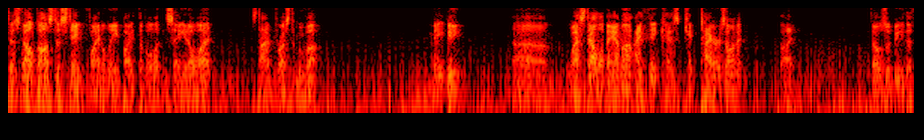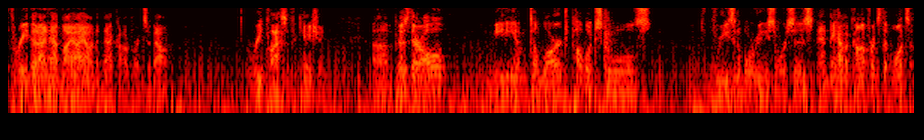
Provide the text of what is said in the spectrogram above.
Does Valdosta State finally bite the bullet and say, you know what? It's time for us to move up. Maybe. West Alabama, I think, has kicked tires on it, but those would be the three that I'd have my eye on in that conference about reclassification um, because they're all medium to large public schools, reasonable resources, and they have a conference that wants them.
